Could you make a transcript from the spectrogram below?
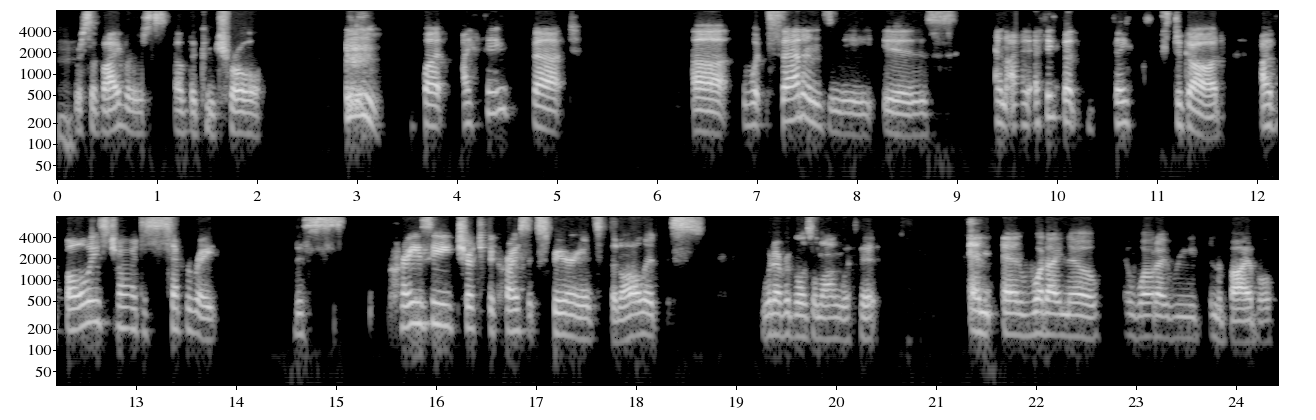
Hmm. We're survivors of the control. but I think that uh, what saddens me is, and I, I think that thanks to God, I've always tried to separate this crazy Church of Christ experience and all its whatever goes along with it, and and what I know and what I read in the Bible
